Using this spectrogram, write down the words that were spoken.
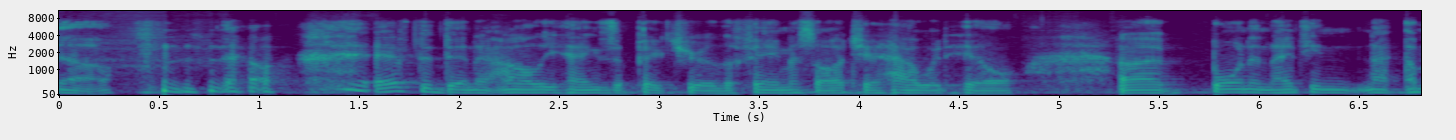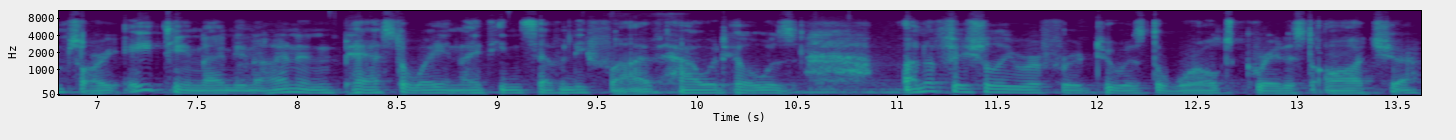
No, no. After dinner, Ollie hangs a picture of the famous archer Howard Hill, uh, born in 19. I'm sorry, 1899, and passed away in 1975. Howard Hill was unofficially referred to as the world's greatest archer.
